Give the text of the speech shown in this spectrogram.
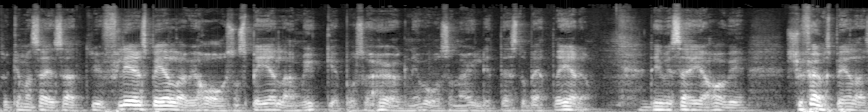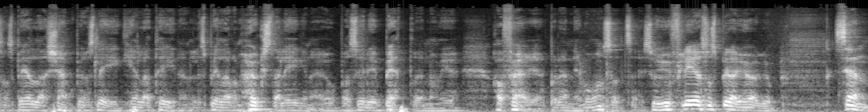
så kan man säga så att ju fler spelare vi har som spelar mycket på så hög nivå som möjligt, desto bättre är det. Det vill säga har vi 25 spelare som spelar Champions League hela tiden, eller spelar de högsta ligorna i Europa, så är det bättre än om vi har färre på den nivån så att säga. Så ju fler som spelar ju högre upp. Sen,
